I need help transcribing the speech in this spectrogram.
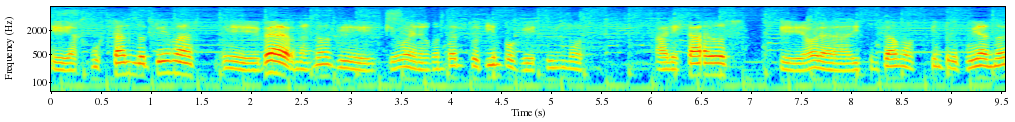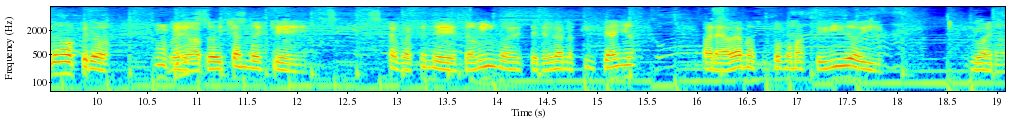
eh, ajustando temas, eh, vernos, ¿no? Que, que bueno, con tanto tiempo que estuvimos alejados, que ahora disfrutamos siempre cuidándonos, pero bueno, aprovechando este esta ocasión de domingo de celebrar los 15 años para vernos un poco más seguido y, y bueno,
